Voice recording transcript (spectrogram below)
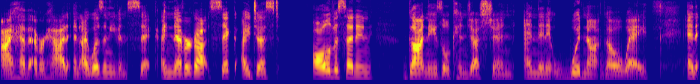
I have ever had, and I wasn't even sick. I never got sick. I just all of a sudden got nasal congestion, and then it would not go away. And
